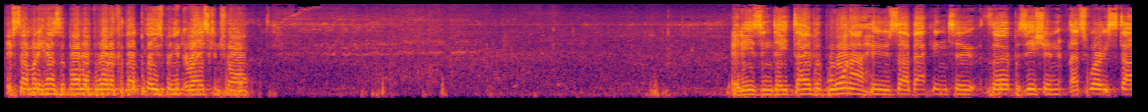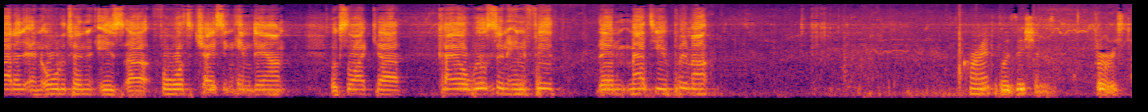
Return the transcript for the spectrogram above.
If somebody has a bottle of water, could they please bring it to race control? It is indeed David Warner who's uh, back into third position. That's where he started, and Alderton is uh, fourth, chasing him down. Looks like uh, Cale Wilson in fifth, then Matthew Primer. Current positions. First.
